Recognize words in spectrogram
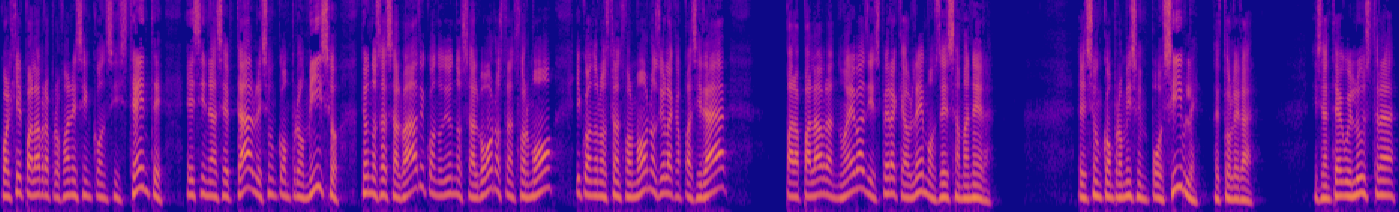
Cualquier palabra profana es inconsistente, es inaceptable, es un compromiso. Dios nos ha salvado y cuando Dios nos salvó, nos transformó y cuando nos transformó nos dio la capacidad para palabras nuevas y espera que hablemos de esa manera. Es un compromiso imposible de tolerar. Y Santiago ilustra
